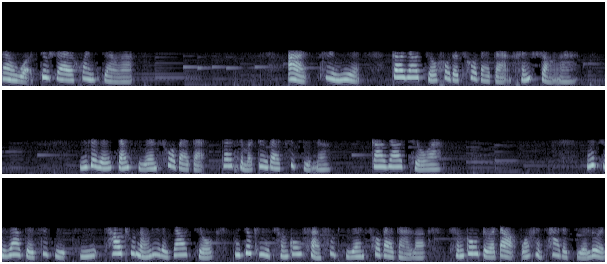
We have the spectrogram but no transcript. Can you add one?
但我就是爱幻想啊。二自虐，高要求后的挫败感很爽啊。一个人想体验挫败感，该怎么对待自己呢？高要求啊！你只要给自己提超出能力的要求。你就可以成功反复体验挫败感了，成功得到我很差的结论。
